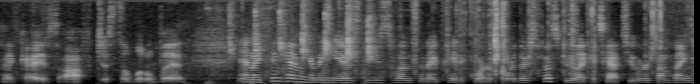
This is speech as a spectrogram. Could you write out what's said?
That guy is off just a little bit. And I think I'm going to use these ones that I paid a quarter for. They're supposed to be like a tattoo or something.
